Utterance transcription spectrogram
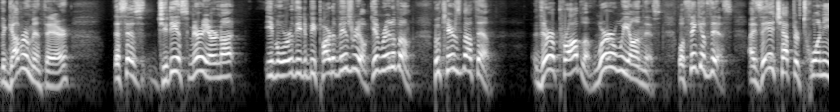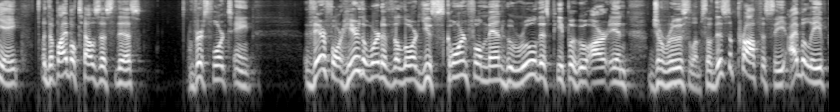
the government there that says Judea and Samaria are not even worthy to be part of Israel. Get rid of them. Who cares about them? They're a problem. Where are we on this? Well, think of this Isaiah chapter 28, the Bible tells us this, verse 14. Therefore, hear the word of the Lord, you scornful men who rule this people who are in Jerusalem. So, this is a prophecy, I believe,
